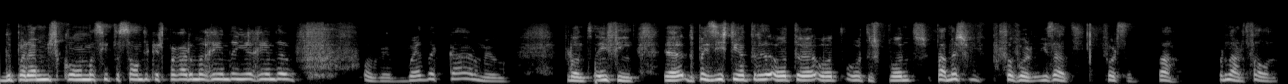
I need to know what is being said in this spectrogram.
deparamos com uma situação de que queres pagar uma renda e a renda é da caro, meu. Pronto, enfim. Uh, depois existem outra, outra, outro, outros pontos. Pá, mas, por favor, exato, força. Vá, Bernardo, fala.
